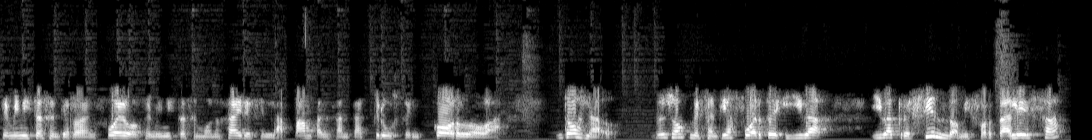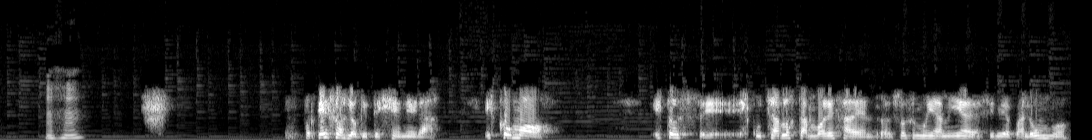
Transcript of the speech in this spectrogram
feministas en Tierra del Fuego, feministas en Buenos Aires, en La Pampa, en Santa Cruz, en Córdoba, en todos lados. Entonces yo me sentía fuerte y iba, iba creciendo mi fortaleza, porque eso es lo que te genera es como, esto es eh, escuchar los tambores adentro. Yo soy muy amiga de Silvia Palumbo.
